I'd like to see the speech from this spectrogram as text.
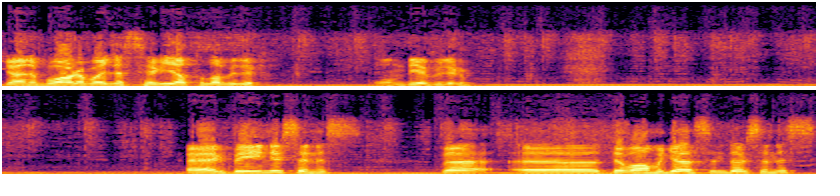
Yani bu arabayla seri atılabilir. Onu diyebilirim. Eğer beğenirseniz ve e, devamı gelsin derseniz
